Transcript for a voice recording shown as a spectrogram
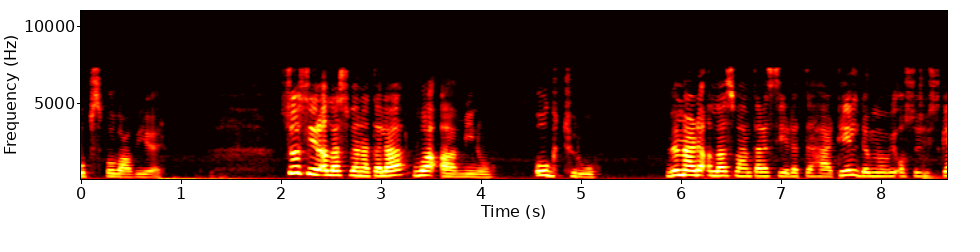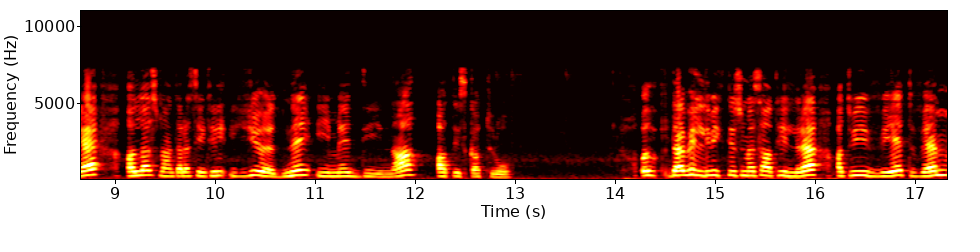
opps på hva vi gjør. Så sier Allah SWT, «Wa aminu», og tro. Hvem er det Allah SWT sier dette her til? Det må vi også huske. Allah SWT sier til jødene i Medina at de skal tro. Og det er veldig viktig, som jeg sa tidligere, at vi vet hvem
